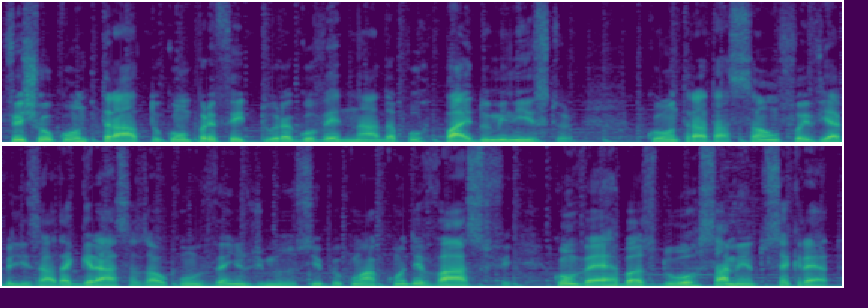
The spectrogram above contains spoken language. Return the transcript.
fechou contrato com prefeitura governada por pai do ministro. Contratação foi viabilizada graças ao convênio de município com a Condevasf, com verbas do orçamento secreto.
